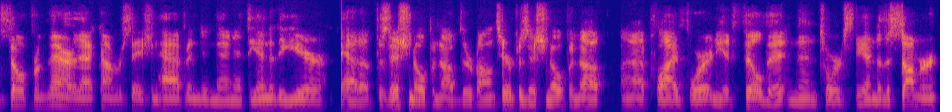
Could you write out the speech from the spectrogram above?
so from there, that conversation happened. And then at the end of the year, I had a position open up, their volunteer position open up. I applied for it and he had filled it. And then towards the end of the summer,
